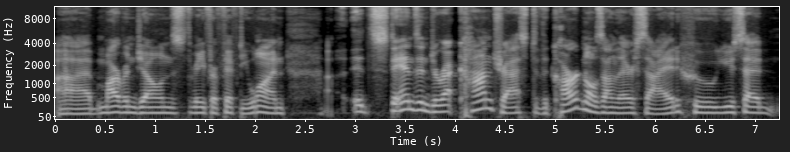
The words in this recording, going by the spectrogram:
uh, Marvin Jones three for 51. Uh, it stands in direct contrast to the Cardinals on their side, who you said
